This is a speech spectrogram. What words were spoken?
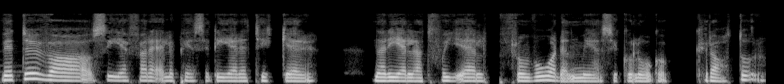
Vet du vad CFare eller PCD tycker när det gäller att få hjälp från vården med psykolog och kurator?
